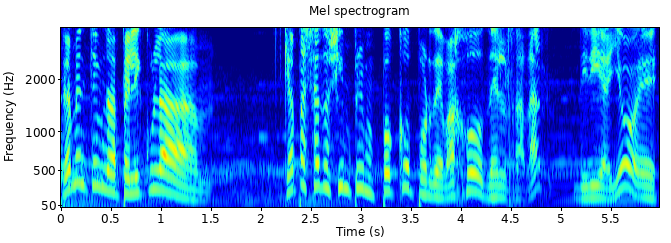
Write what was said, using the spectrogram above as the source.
Realmente una película que ha pasado siempre un poco por debajo del radar, diría yo. Eh,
